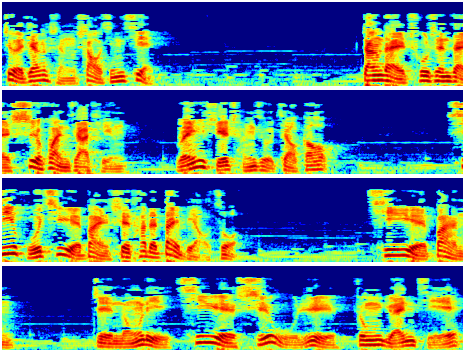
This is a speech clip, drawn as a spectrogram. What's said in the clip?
浙江省绍兴县。张岱出身在仕宦家庭，文学成就较高。《西湖七月半》是他的代表作。七月半。指农历七月十五日中元节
